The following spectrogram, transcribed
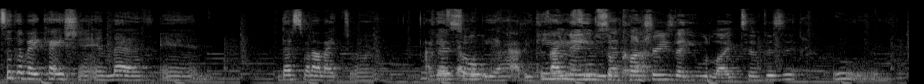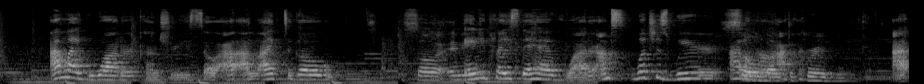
took a vacation and left, and that's what I like doing. I Okay, guess that so would be a hobby. Can I you to name some that countries that you would like to visit? Ooh. I like water countries, so I, I like to go So any, any place that have water. I'm which is weird. I so don't know. like I- the Caribbean. I,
